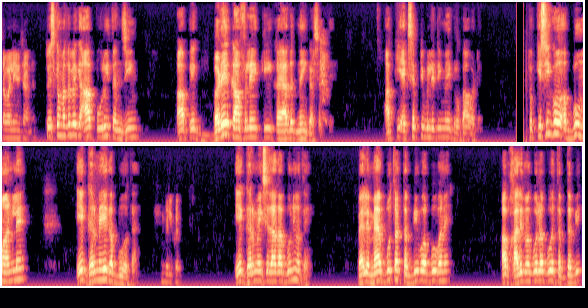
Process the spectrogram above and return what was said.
सवाल निशान है। तो इसका मतलब है कि आप पूरी तंजीम आप एक बड़े काफिले की क्यादत नहीं कर सकते। आपकी एक्सेप्टेबिलिटी में एक रुकावट है। तो किसी को अब्बू मान ले एक घर में एक अब्बू होता है। बिल्कुल। एक घर में एक से ज़्यादा अब्बू नहीं होते। पहले मैं अब्बू था तब भी वो अब्बू बने। अब खालिद मकबूल अब्बू है तब तब भी।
